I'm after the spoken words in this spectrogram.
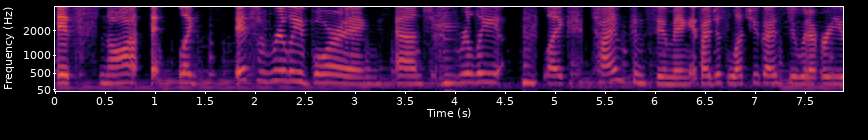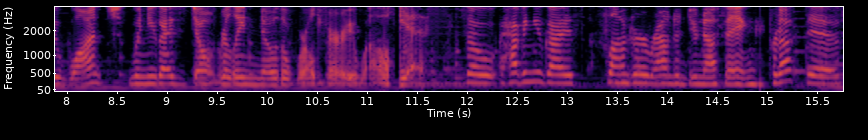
it's not it- like it's really boring and really like time consuming if I just let you guys do whatever you want when you guys don't really know the world very well. Yes. So having you guys flounder around and do nothing productive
